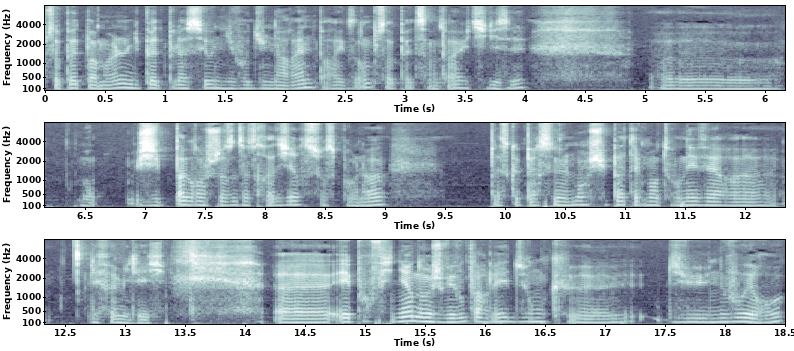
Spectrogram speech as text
ça peut être pas mal. Il peut être placé au niveau d'une arène, par exemple, ça peut être sympa à utiliser. Euh, bon, j'ai pas grand chose d'autre à dire sur ce point-là, parce que personnellement, je suis pas tellement tourné vers euh, les familiers. Euh, et pour finir, donc, je vais vous parler donc du nouveau héros,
